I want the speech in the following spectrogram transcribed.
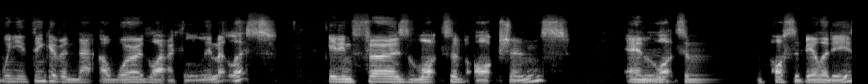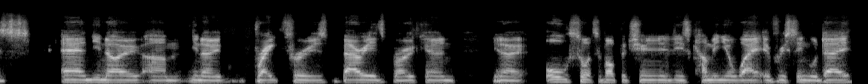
when you think of a, a word like limitless it infers lots of options and mm. lots of possibilities and you know um, you know breakthroughs barriers broken you know all sorts of opportunities coming your way every single day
